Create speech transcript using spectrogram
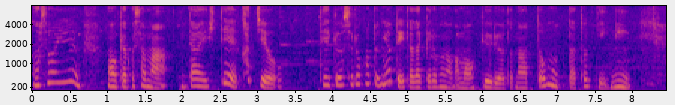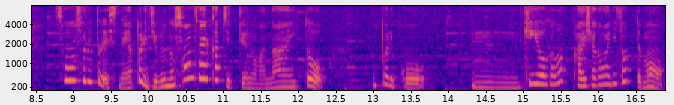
まあ、そういう、まあ、お客様に対して価値を提供することによっていただけるものがまあお給料だなと思った時にそうするとですねやっぱり自分の存在価値っていうのがないとやっぱりこううん企業側会社側にとっても、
